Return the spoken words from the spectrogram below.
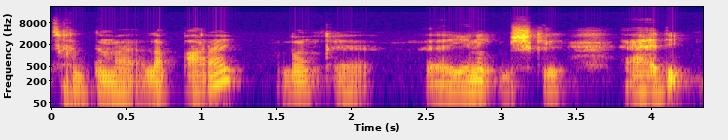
تخدم l'appareil. donc آه يعني بشكل عادي.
